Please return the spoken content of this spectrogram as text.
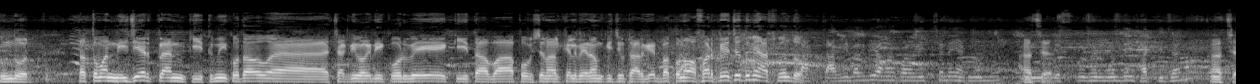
সুন্দর তা তোমার নিজের প্ল্যান কি? তুমি কোথাও চাকরি বাকরি করবে কি তা বা প্রফেশনাল খেলবে এরকম কিছু টার্গেট বা কোনো অফার পেয়েছ তুমি আজ পর্যন্ত? চাকরি বাকরি আমার করার ইচ্ছে নেই এক নম্বর। আচ্ছা। স্পোর্টসের মধ্যেই থাকতে চাই। আচ্ছা।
